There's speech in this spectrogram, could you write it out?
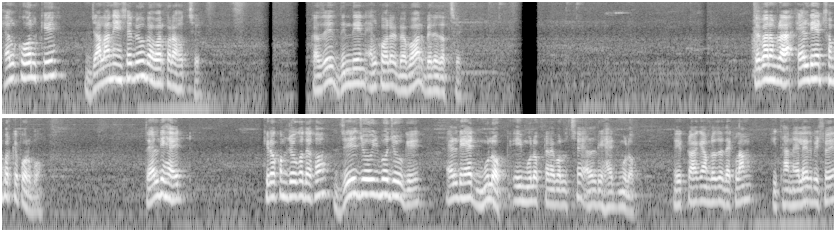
অ্যালকোহলকে জ্বালানি হিসেবেও ব্যবহার করা হচ্ছে। কাজে দিন দিন অ্যালকোহলের ব্যবহার বেড়ে যাচ্ছে। এবার আমরা অ্যালডিহাইড সম্পর্কে পড়ব। তো অ্যালডিহাইড কীরকম যৌগ দেখো? যে জৈব যৌগে অ্যালডিহাইড মূলক, এই মূলকটারে বলছে অ্যালডিহাইড মূলক। একটু আগে আমরা যে দেখলাম ইথানলের বিষয়ে,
